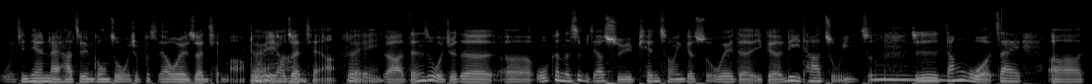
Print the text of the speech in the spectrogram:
我今天来他这边工作，我就不是要为了赚钱吗？我也要赚钱啊！对对啊！但是我觉得，呃，我可能是比较属于偏从一个所谓的一个利他主义者，就是当我在呃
